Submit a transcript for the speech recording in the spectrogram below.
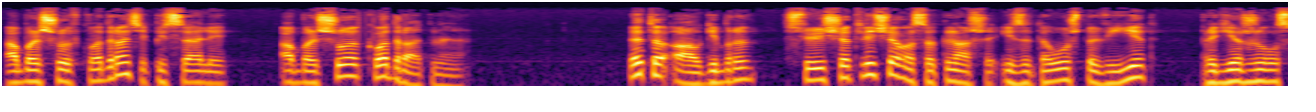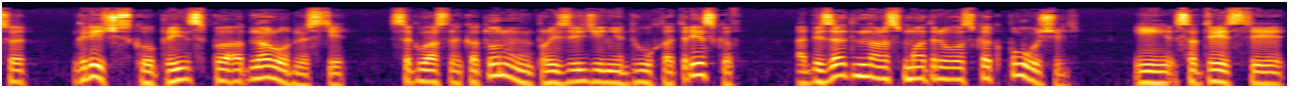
«а большое в квадрате» писали «а большое квадратное». Эта алгебра все еще отличалась от нашей из-за того, что Виет придерживался греческого принципа однородности, согласно которому произведение двух отрезков обязательно рассматривалось как площадь, и в соответствии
